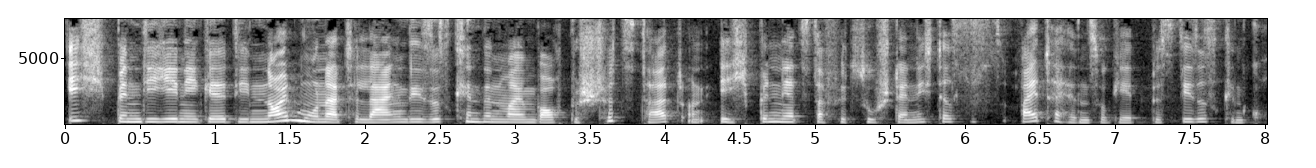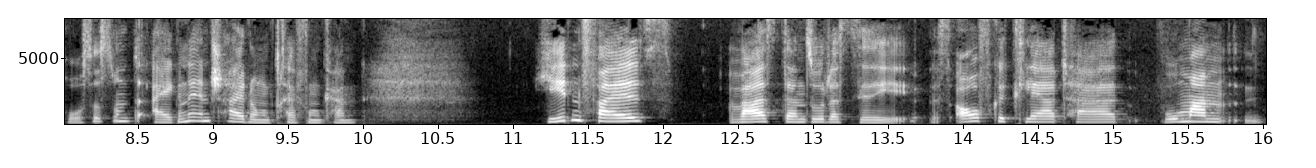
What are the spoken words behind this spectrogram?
ich bin diejenige, die neun Monate lang dieses Kind in meinem Bauch beschützt hat und ich bin jetzt dafür zuständig, dass es weiterhin so geht, bis dieses Kind groß ist und eigene Entscheidungen treffen kann. Jedenfalls war es dann so, dass sie es aufgeklärt hat, wo man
